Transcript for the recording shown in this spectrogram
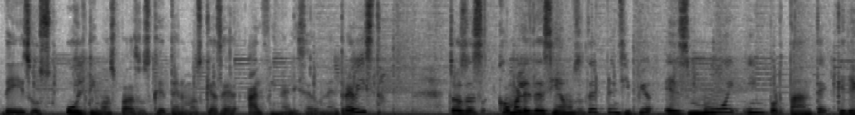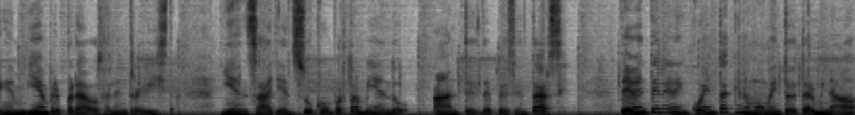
de esos últimos pasos que tenemos que hacer al finalizar una entrevista. Entonces, como les decíamos desde el principio, es muy importante que lleguen bien preparados a la entrevista y ensayen su comportamiento antes de presentarse. Deben tener en cuenta que en un momento determinado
